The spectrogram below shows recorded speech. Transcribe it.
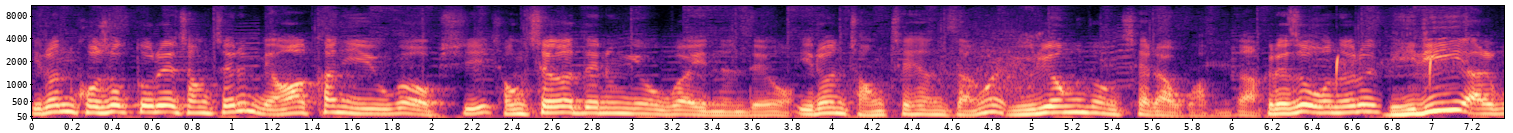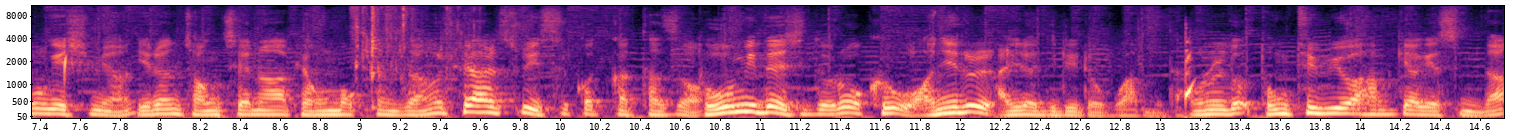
이런 고속도로의 정체는 명확한 이유가 없이 정체가 되는 경우가 있는데요. 이런 정체 현상을 유령 정체라고 합니다. 그래서 오늘은 미리 알고 계시면 이런 정체나 병목 현상을 피할 수 있을 것 같아서 도움이 되시도록 그 원인을 알려드리려고 합니다. 오늘도 동티뷰와 함께 하겠습니다.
